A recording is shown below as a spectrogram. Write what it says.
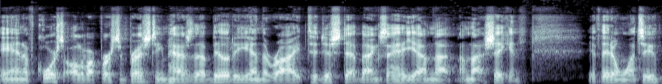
And of course, all of our first impression team has the ability and the right to just step back and say, "Hey, yeah, I'm not, I'm not shaking," if they don't want to.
